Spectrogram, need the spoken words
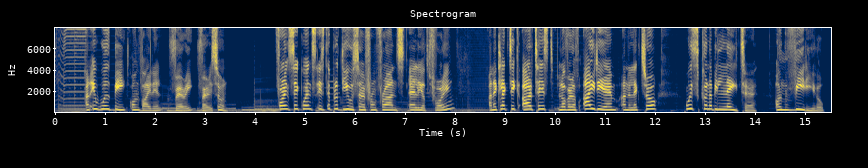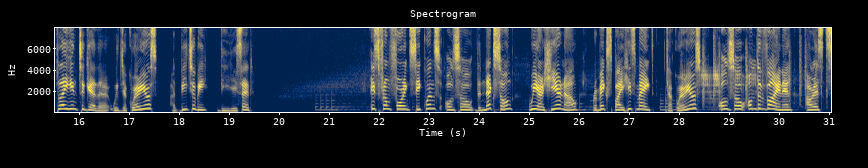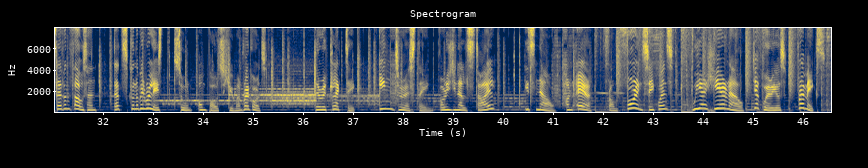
and it will be on vinyl very, very soon. Foreign Sequence is the producer from France, Elliot Foreign, an eclectic artist, lover of IDM and electro, who is gonna be later on video playing together with Jaquarius at B2B DJ set. It's from Foreign Sequence, also the next song, We Are Here Now, remixed by his mate Jaquarius, also on the vinyl RS7000 that's gonna be released soon on Posthuman Records. Their eclectic, interesting, original style is now on air from Foreign Sequence we are here now, Jaquarius Remix.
